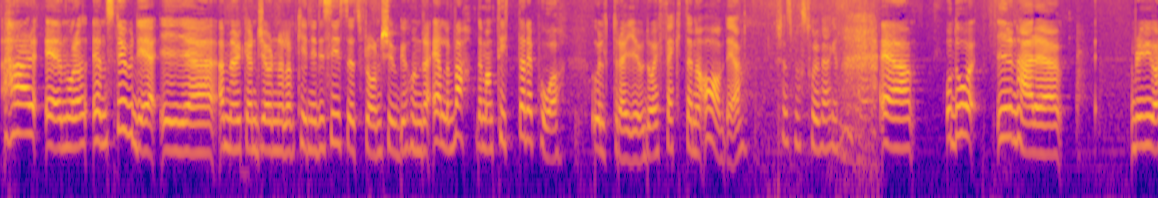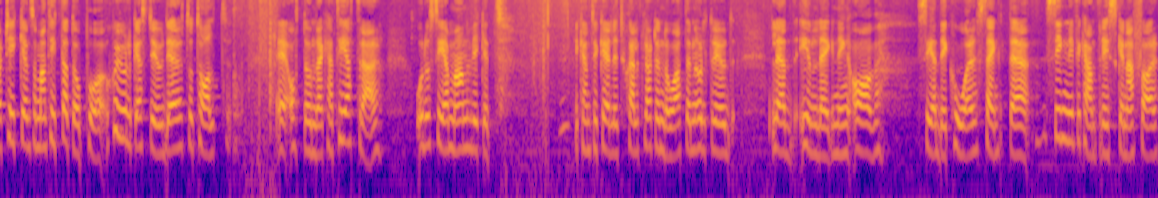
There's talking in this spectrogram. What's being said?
här är några, en studie i eh, American Journal of Kidney Diseases från 2011 där man tittade på ultraljud och effekterna av det. Det känns som jag står i vägen. Eh, och då i den här eh, reviewartikeln har man tittat då på sju olika studier, totalt eh, 800 katetrar. Och då ser man, vilket vi kan tycka är lite självklart ändå, att en ultraljudledd inläggning av CDK sänkte signifikant riskerna för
